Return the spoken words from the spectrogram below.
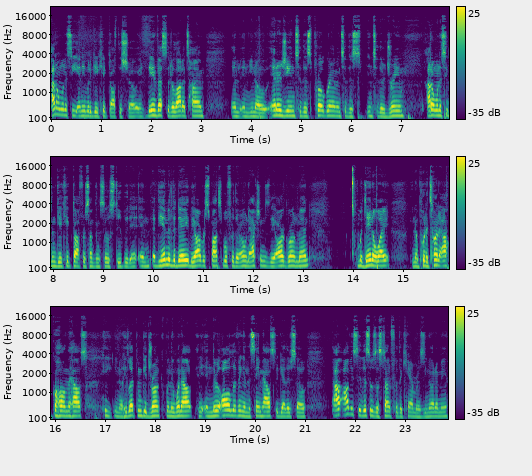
I don't want to see anybody get kicked off the show. They invested a lot of time and, and you know energy into this program, into this into their dream. I don't want to see them get kicked off for something so stupid. And, and at the end of the day, they are responsible for their own actions. They are grown men. But Dana White, you know, put a ton of alcohol in the house. He, you know, he let them get drunk when they went out, and, and they're all living in the same house together. So obviously, this was a stunt for the cameras. You know what I mean?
